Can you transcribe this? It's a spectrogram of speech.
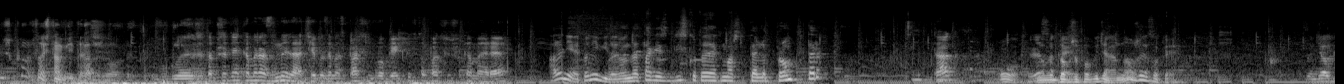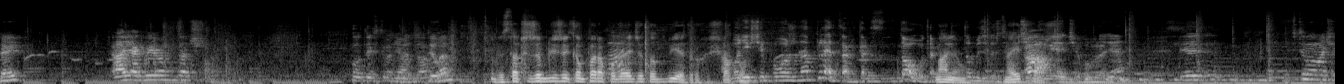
już coś tam widać. W ogóle, że ta przednia kamera zmyla cię, bo zamiast patrzeć w obiektyw, to patrzysz w kamerę. Ale nie, to nie widać. On tak jest blisko, to jak masz teleprompter. Tak? O, nawet okej. dobrze powiedziałem, no, że jest okej. Będzie ok? A jakby ją dać po tej stronie auta? Tyłem? Wystarczy, że bliżej kampera podejdzie, to odbije trochę Albo światło. niech się położy na plecach, tak z dołu, tak. To będzie dość Na jej ciekawe twarz. ujęcie w ogóle, nie? W tym momencie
